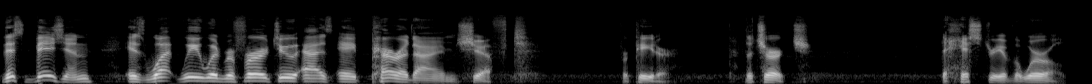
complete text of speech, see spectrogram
This vision is what we would refer to as a paradigm shift for Peter, the church, the history of the world.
